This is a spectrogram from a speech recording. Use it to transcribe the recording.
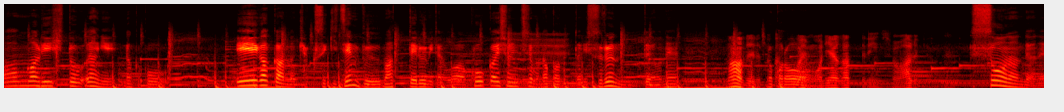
あんまり人何？なんかこう映画館の客席全部埋まってるみたいなのが公開初日でもなかったりするんだよね。マーベルとかすごい盛り上がってる印象あるけどね。そうなんだよね。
